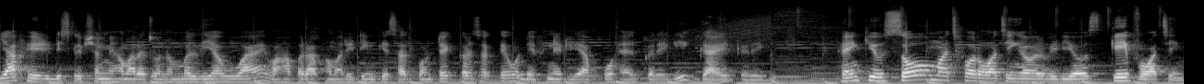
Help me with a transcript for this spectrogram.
या फिर डिस्क्रिप्शन में हमारा जो नंबर दिया हुआ है, वहाँ पर आप हमारी टीम के साथ कांटेक्ट कर सकते हो डेफिनेटली आपको हेल्प करेगी गाइड करेगी। Thank you so much for watching our videos keep watching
